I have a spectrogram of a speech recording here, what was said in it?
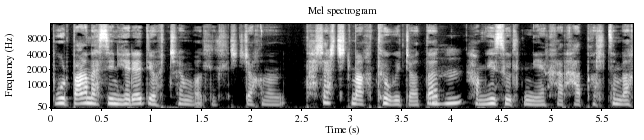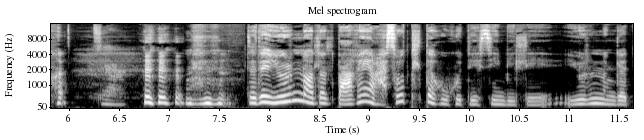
бүр бага насыг яриад явуучих юм бол жоохон ташаарч магадгүй гэж одоод хамгийн сүүлд нь ярихаар хадгалсан байна. За. Тэгээ ер нь бол багын асуудалтай хүүхэд ийсэн юм билий. Ер нь ингээд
